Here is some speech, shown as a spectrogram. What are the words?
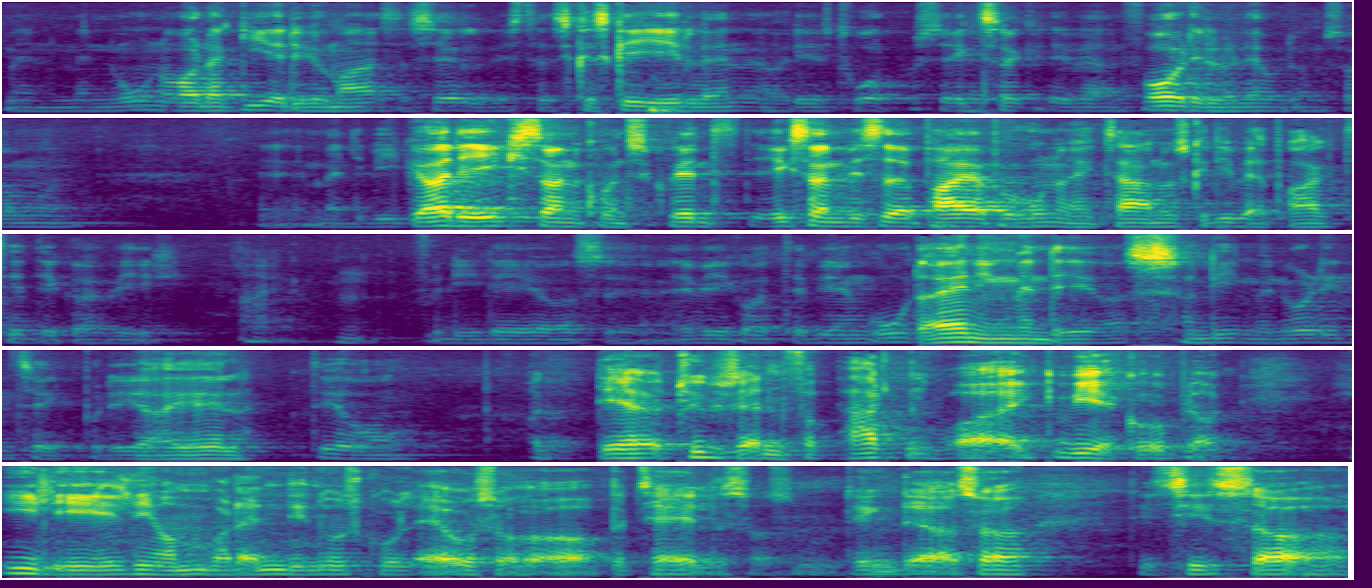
Men, men nogle år, der giver det jo meget sig selv, hvis der skal ske et eller andet, og det er et stort projekt, så kan det være en fordel at lave det om sommeren. Øh, Men vi gør det ikke sådan konsekvent. Det er ikke sådan, at vi sidder og peger på 100 hektar, nu skal de være bragt. Det, det gør vi ikke. Fordi det er også, øh, jeg ved godt, det bliver en god dræning, men det er også lige med nul indtægt på det areal derovre. Og det har typisk været en forpakning, hvor ikke vi er gået blevet helt enige om, hvordan det nu skulle laves og, og betales og sådan nogle ting der. Og så til sidst, så,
